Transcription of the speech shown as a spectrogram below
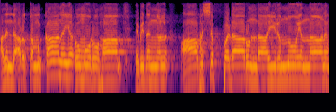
അതിന്റെ അർത്ഥം. കാനയ ഉമുറുഹ നിബിതങ്ങൾ ആവശ്യപ്പെടാറുണ്ടായിരുന്നു എന്നാണ്.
